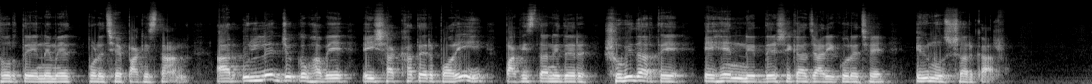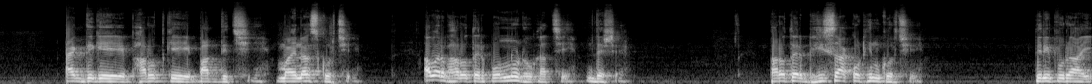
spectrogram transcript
ধরতে নেমে পড়েছে পাকিস্তান। আর উল্লেখযোগ্যভাবে এই সাক্ষাতের পরেই পাকিস্তানিদের সুবিধার্থে এহেন নির্দেশিকা জারি করেছে ইউনুস সরকার। একদিকে ভারতকে বাদ দিচ্ছি মাইনাস করছি, আবার ভারতের পণ্য ঢোকাচ্ছি দেশে। ভারতের ভিসা কঠিন করছি। ত্রিপুরায়,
